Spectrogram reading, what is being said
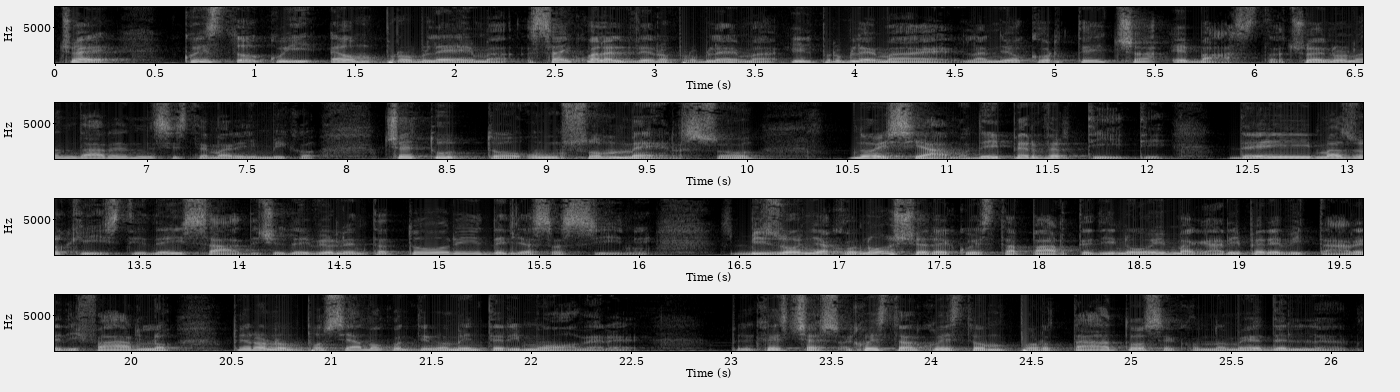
Cioè, questo qui è un problema. Sai qual è il vero problema? Il problema è la neocorteccia e basta, cioè non andare nel sistema limbico. C'è tutto un sommerso. Noi siamo dei pervertiti, dei masochisti, dei sadici, dei violentatori, degli assassini. Bisogna conoscere questa parte di noi magari per evitare di farlo, però non possiamo continuamente rimuovere. Questo, questo è un portato, secondo me, del,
